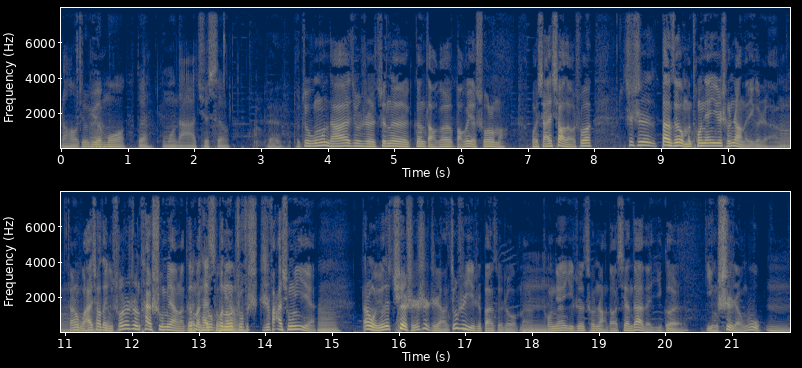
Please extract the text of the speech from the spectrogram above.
然后就月末对吴孟达去世了。对，就就吴孟达就是真的跟宝哥宝哥也说了嘛，我还笑的我说。这是伴随我们童年一直成长的一个人，嗯但是我还笑的，对你说的这种太书面了，根本就不能直直发胸臆。嗯但是我觉得确实是这样，就是一直伴随着我们嗯。童年一直成长到现在的一个影视人物。嗯，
